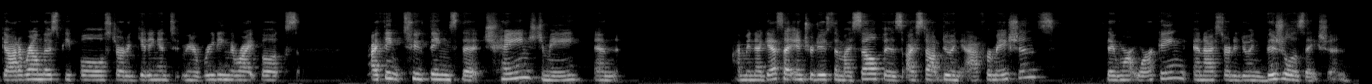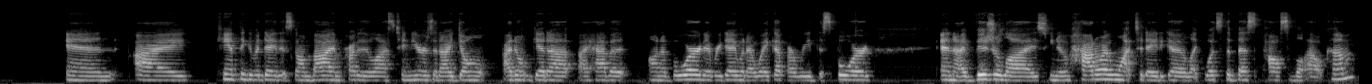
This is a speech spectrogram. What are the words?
got around those people started getting into you know reading the right books i think two things that changed me and i mean i guess i introduced them myself is i stopped doing affirmations they weren't working and i started doing visualization and i can't think of a day that's gone by in probably the last 10 years that I don't I don't get up. I have it on a board every day when I wake up. I read this board and I visualize, you know, how do I want today to go? Like, what's the best possible outcome?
